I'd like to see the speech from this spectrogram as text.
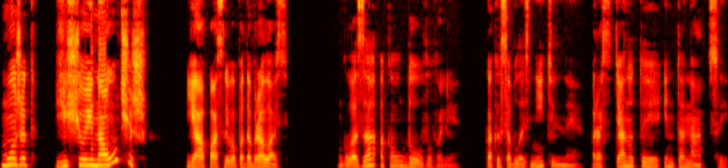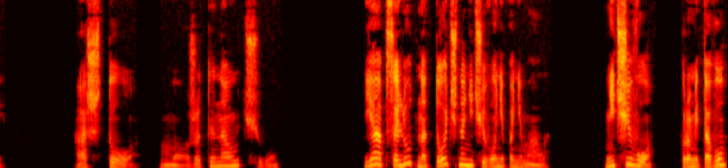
«Может, еще и научишь?» Я опасливо подобралась. Глаза околдовывали, как и соблазнительные, растянутые интонации. «А что, может, и научу?» Я абсолютно точно ничего не понимала. Ничего, кроме того,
